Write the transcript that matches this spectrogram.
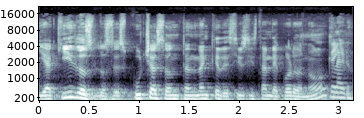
y aquí los, los escuchas son, tendrán que decir si están de acuerdo, ¿no? Claro.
